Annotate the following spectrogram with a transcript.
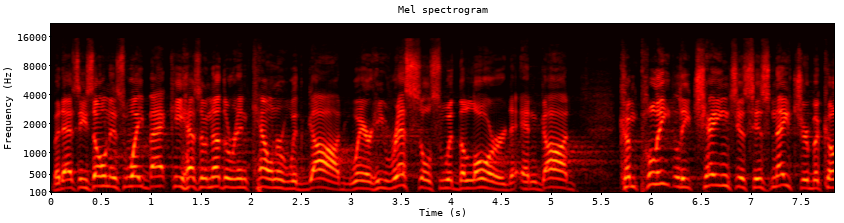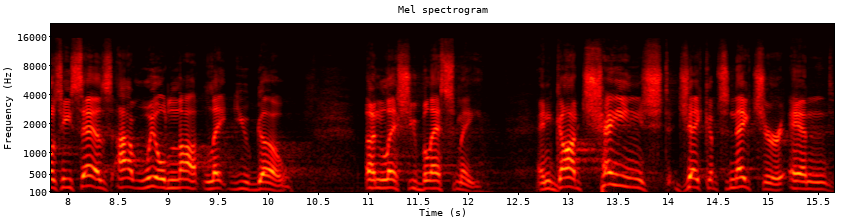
But as he's on his way back, he has another encounter with God where he wrestles with the Lord, and God completely changes his nature because he says, I will not let you go unless you bless me. And God changed Jacob's nature and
